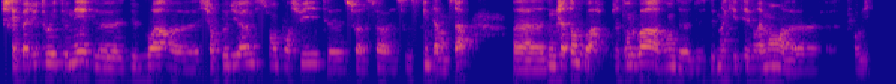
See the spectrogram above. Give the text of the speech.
je ne serais pas du tout étonné de, le voir euh, sur le podium, soit en poursuite, euh, soit, soit, soit, au sprint avant ça. donc j'attends de voir. J'attends de voir avant de, m'inquiéter vraiment pour lui.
